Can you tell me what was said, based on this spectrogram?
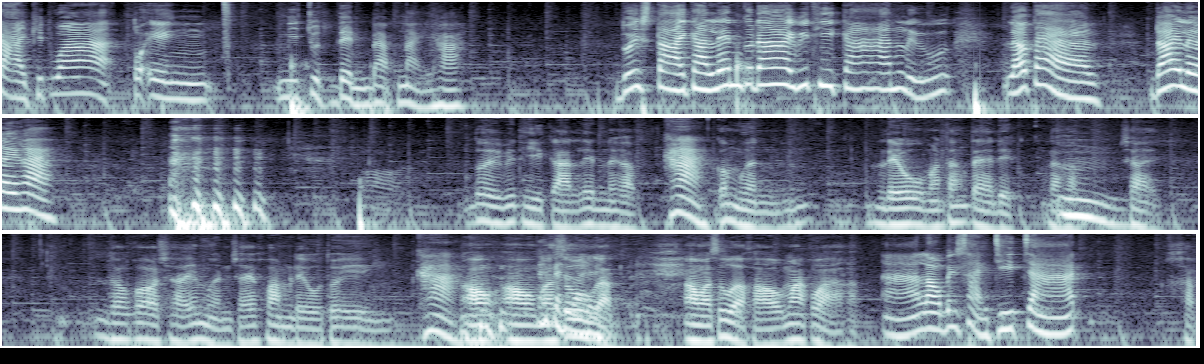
กายคิดว่าตัวเองมีจุดเด่นแบบไหนคะด้วยสไตล์การเล่นก็ได้วิธีการหรือแล้วแต่ได้เลยค่ะก็ด้วยวิธีการเล่นนะครับ ค่ะ ก็เหมือน เร็วมาตั้งแต่เด็กนะครับ อืม ใช่แล้วก็ใช้เหมือนใช้ความเร็วตัวเอง ค่ะ เอาเอาไม่มาเป็นสู้ไรกับ เอามาสู้กับเขามากกว่าครับ อ่าเราเป็นสายจี๊ดจ๊าดครับ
